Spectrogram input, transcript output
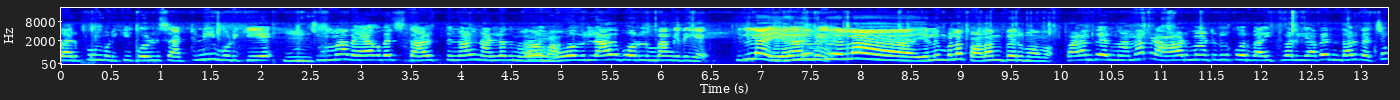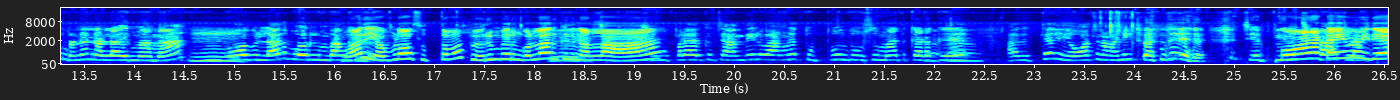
பருப்பும் பிடிக்கும் கொள்ளு சட்னியும் பிடிக்கும். சும்மா வேக வச்சு தாளித்தினாலும் நல்லது. நோய் நோவில்லாத பொருளும்பாங்க இதையே. இல்லை எலும்பு எல்லாம் எலும்பெல்லாம் பழம் பெருமாமா பழம்பெரு மாமா அப்புறம் ஆடு மாட்டுகளுக்கு ஒரு வயிற்று வலியாவே இருந்தாலும் வச்ச உடனே நல்லாயிரும் மாமா ம். நோவில்லாத பொருளும்பாங்க மாதிரி எவ்வளோ சுத்தமாக பெரும் பெருங்கொல்லா இருக்குது நல்லா. சூப்பரா இருக்கு. சந்தையில வாங்கினா துப்பும் தூசு மாத்து கிடக்கு. அதுக்கு தான் யோசனை பண்ணிட்டு வந்து சரி போன டைம் இதே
